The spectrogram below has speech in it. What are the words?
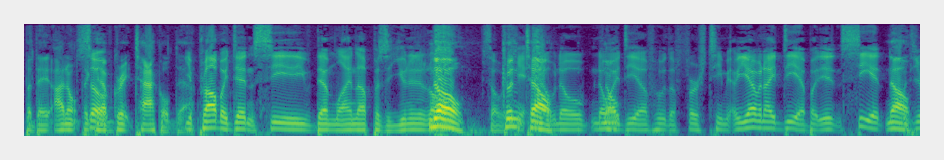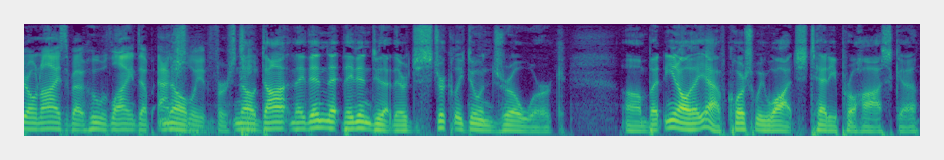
but they I don't think So, they have great tackle depth. You probably didn't see them line up as a unit at No, all. so couldn't tell. No, no, no Nope. idea of who the first team. You have an idea, but you didn't see it No. with your own eyes about who lined up actually at first. No, team. Don, they didn't. They didn't do that. They were just strictly doing drill work. Um, but you know, yeah, of course, we watched Teddy Prochazka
